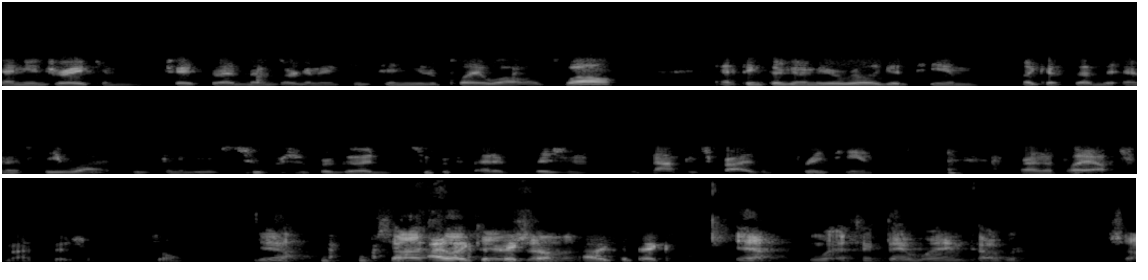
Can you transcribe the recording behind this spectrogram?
Kenyan Drake and Chase Edmonds are going to continue to play well as well. I think they're going to be a really good team. Like I said, the NFC West is going to be a super, super good, super competitive division. Would not be surprised if three teams are in the playoffs from that division. So Yeah. So I, I, like to pick them. I like to pick. Yeah, I think they win cover. So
